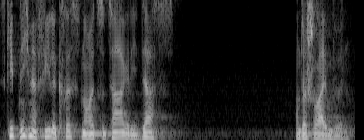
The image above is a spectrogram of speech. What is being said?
Es gibt nicht mehr viele Christen heutzutage, die das unterschreiben würden.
